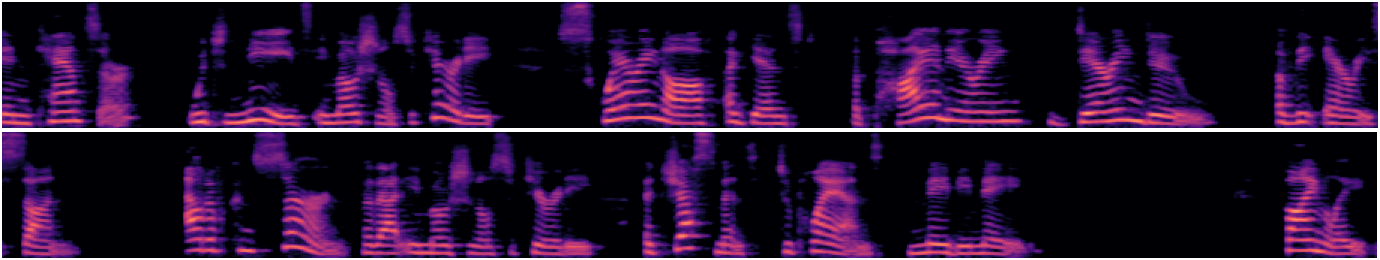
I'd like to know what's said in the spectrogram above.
in Cancer, which needs emotional security, squaring off against the pioneering, daring do of the Aries sun. Out of concern for that emotional security, adjustments to plans may be made. Finally,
